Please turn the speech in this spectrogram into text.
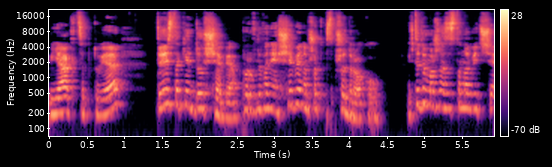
ja akceptuję, to jest takie do siebie. Porównywanie siebie na przykład sprzed roku. I wtedy można zastanowić się,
